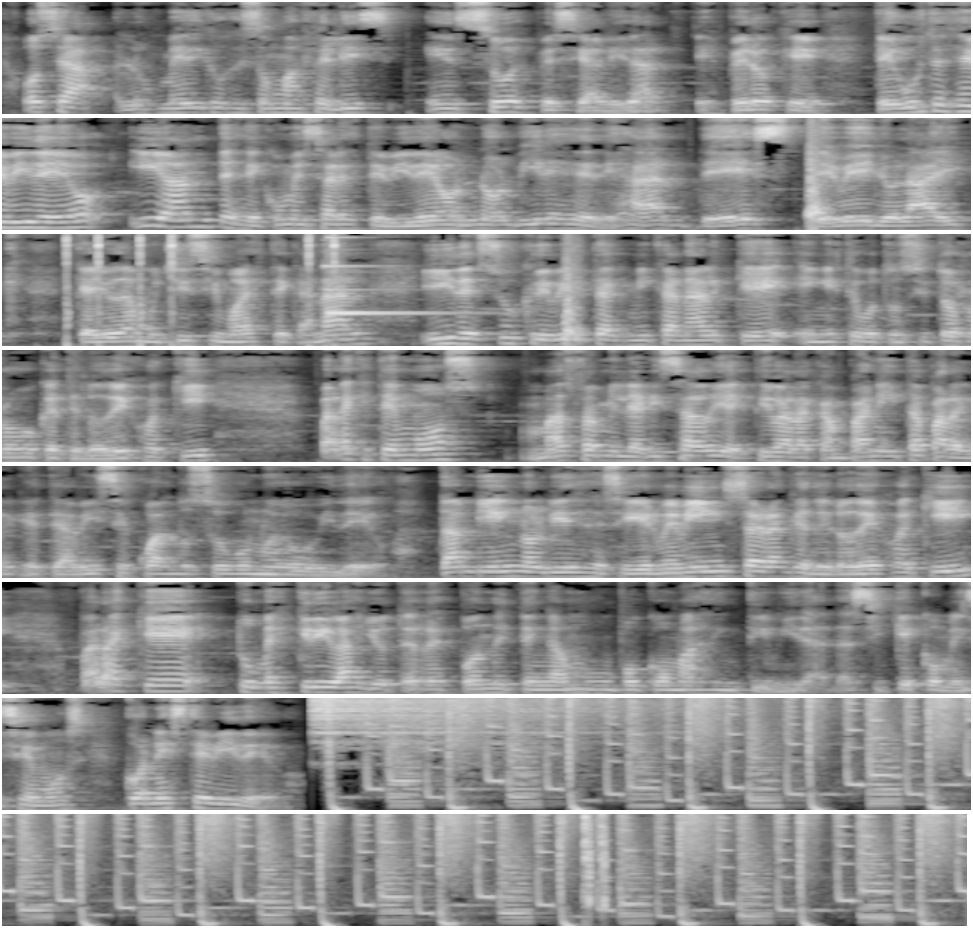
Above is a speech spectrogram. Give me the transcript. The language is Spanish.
O sea, los médicos que son más felices en su especialidad. Espero que te guste este video y antes de comenzar este video no olvides de dejar de este bello like que ayuda muchísimo a este canal y de suscribirte a mi canal que en este botoncito rojo que te lo dejo aquí para que estemos más familiarizados y activa la campanita para que te avise cuando subo un nuevo video. También no olvides de seguirme en mi Instagram que te lo dejo aquí para que tú me escribas, yo te responda y tengamos un poco más de intimidad. Así que comencemos con este video.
